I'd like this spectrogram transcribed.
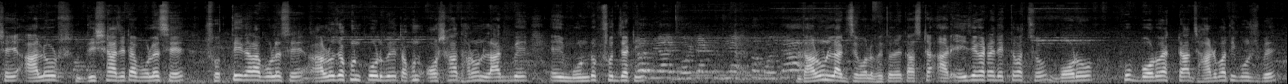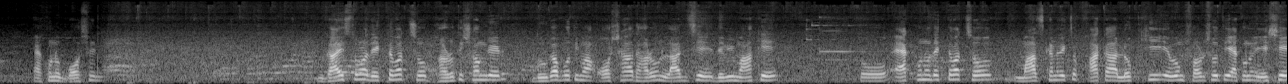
সেই আলোর দিশা যেটা বলেছে, সত্যিই তারা বলেছে, আলো যখন পড়বে তখন অসাধারণ লাগবে এই মণ্ডপ সজ্জাটি। দারুণ লাগছে বলো ভেতরের কাজটা। আর এই জায়গাটা দেখতে পাচ্ছ, বড়, খুব বড় একটা ঝাড়বাতি বসবে এখনও বসেনি। গাইজ তোমরা দেখতে পাচ্ছ, ভারতী সঙ্গের দুর্গা প্রতিমা অসাধারণ লাগছে দেবী মাকে। তো এখনও দেখতে পাচ্ছ, মাঝখানে দেখছ ফাঁকা, লক্ষ্মী এবং সরস্বতী এখনও এসে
